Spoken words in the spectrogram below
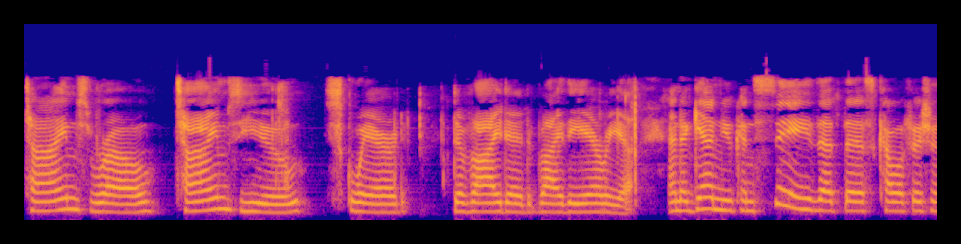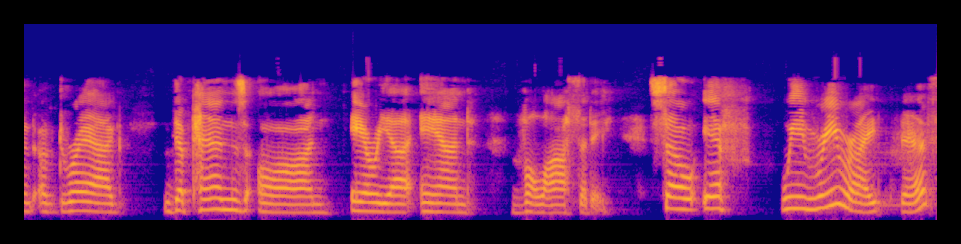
times rho times u squared divided by the area. And again, you can see that this coefficient of drag depends on area and velocity. So if we rewrite this,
